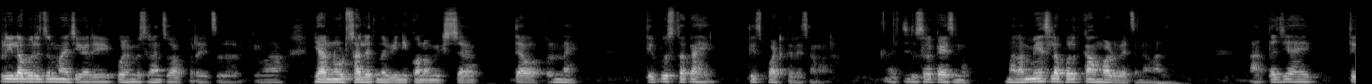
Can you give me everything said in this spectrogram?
प्रीला बरेच जण माहिती का रे? कोळंबे सरांचं वापरायचं किंवा ह्या नोट्स आलेत नवीन इकॉनॉमिक्सच्या त्या वापर नाही. ते पुस्तक आहे. तेच पाठ करायचं आम्हाला. दुसरं काहीच नको. मला मेन्सला परत काम वाढवायचं नाही माझं. आता जे आहे ते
